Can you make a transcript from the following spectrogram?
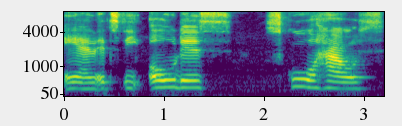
and it's the oldest schoolhouse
